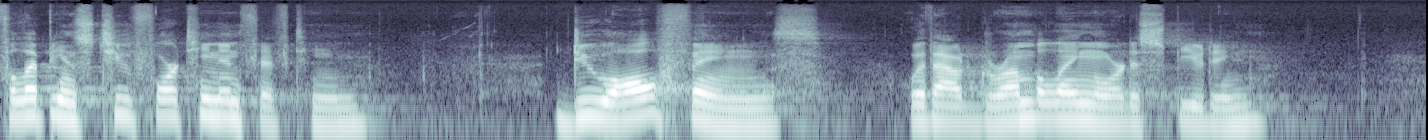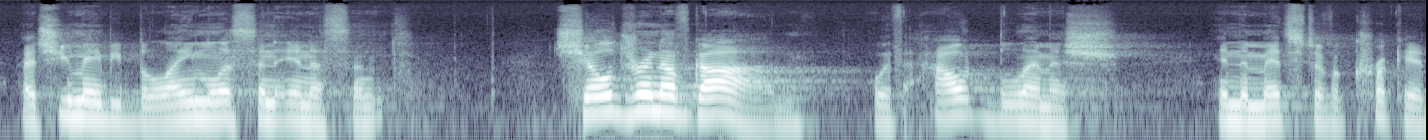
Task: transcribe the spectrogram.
Philippians 2 14 and 15. Do all things without grumbling or disputing, that you may be blameless and innocent, children of God without blemish in the midst of a crooked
